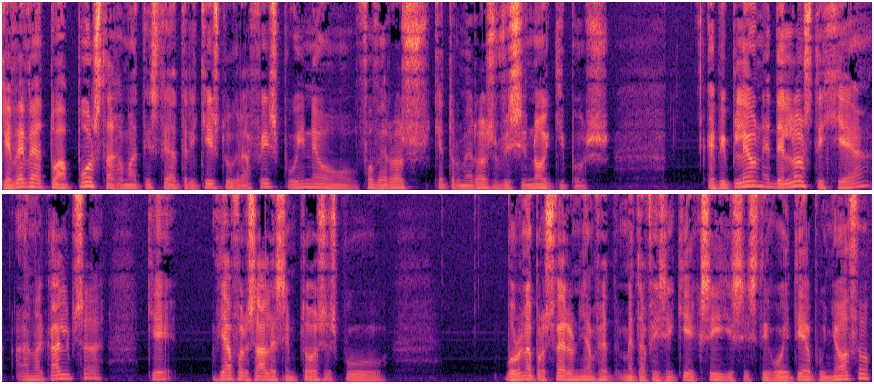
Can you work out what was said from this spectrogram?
και βέβαια το απόσταγμα της θεατρικής του γραφής που είναι ο φοβερός και τρομερός Βυσινόκηπος. Επιπλέον εντελώς τυχαία ανακάλυψα και διάφορες άλλες συμπτώσεις που μπορούν να προσφέρουν μια μεταφυσική εξήγηση στη γοητεία που νιώθω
